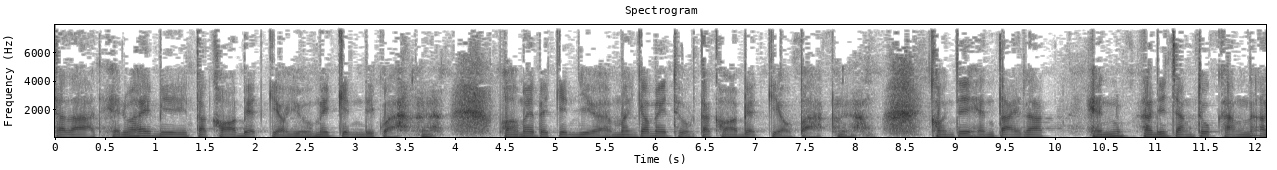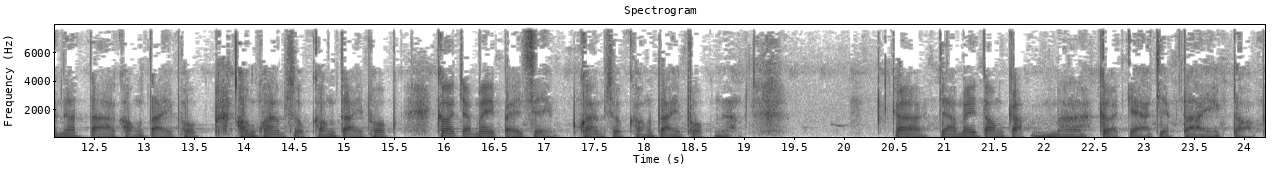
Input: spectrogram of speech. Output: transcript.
ฉลาด เห็นว่าให้มีตะขอเบ็ดเกี่ยวอยู่ไม่กินดีกว่า พอไม่ไปกินเหยื่อ มันก็ไม่ถูกตะขอเบ็ดเกี่ยวปากคนที่เห็นตายรัก เห็นอนิจจังทุกขังอนัตตาของตายภพของความสุขของตายภพก็จะไม่ไปเสพความสุขของตายภพนะก็จะไม่ต้องกลับมาเกิดแก่เจ็บตายอีกต่อไป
